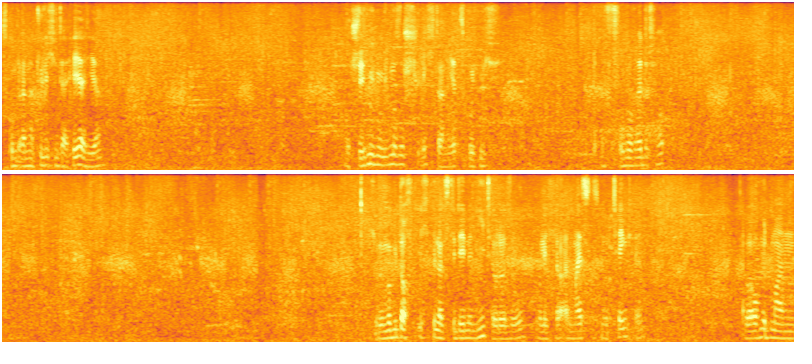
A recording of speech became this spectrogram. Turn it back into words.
Es kommt einem natürlich hinterher hier. Stehe ich mich nicht mal so schlecht an, jetzt wo ich mich vorbereitet habe. Ich habe immer gedacht, ich bin als DD eine Elite oder so, weil ich ja meistens nur tanke. Aber auch mit meinem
